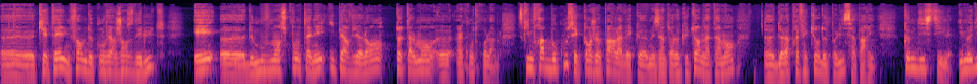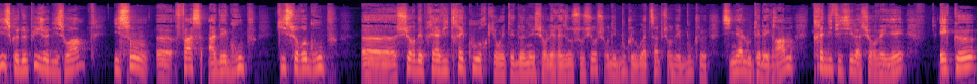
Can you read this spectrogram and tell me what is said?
qui était une forme de convergence des luttes et de mouvements spontanés, hyper violents, totalement incontrôlables. Ce qui me frappe beaucoup, c'est que quand je parle avec mes interlocuteurs, notamment de la préfecture de police à Paris, comme disent-ils? Ils me disent que depuis jeudi soir, ils sont face à des groupes qui se regroupent euh, sur des préavis très courts qui ont été donnés sur les réseaux sociaux, sur des boucles WhatsApp, sur des boucles Signal ou Telegram, très difficiles à surveiller, et que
